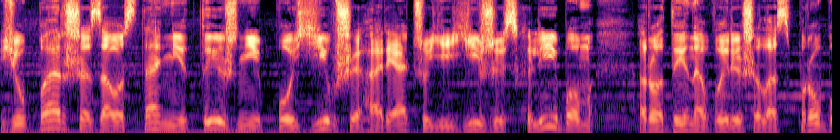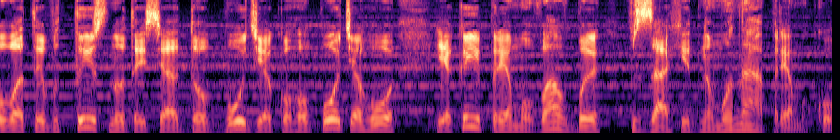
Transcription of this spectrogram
й уперше за останні тижні поївши гарячої їжі з хлібом, родина вирішила спробувати втиснутися до будь-якого потягу, який прямував би в західному напрямку.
